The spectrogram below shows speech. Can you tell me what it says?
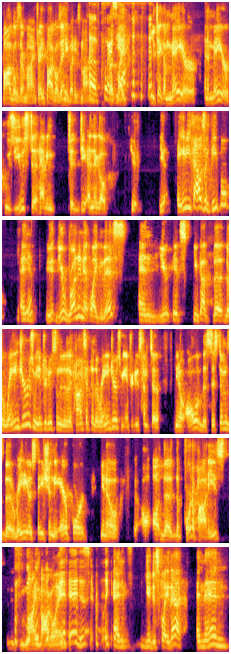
boggles their minds right it boggles anybody's mind of course, but, yeah. you take a mayor and a mayor who's used to having to de- and they go you you 80,000 people and Yep. you- you're running it like this and you it's you've got the the rangers we introduced them to the concept of the rangers we introduced them to you know all of the systems the radio station the airport you know all, all the the porta potties mind boggling it is. It really and is. you display that and then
